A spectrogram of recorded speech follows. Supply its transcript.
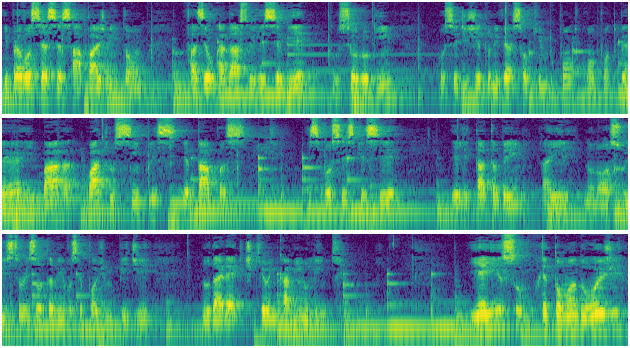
E para você acessar a página, então fazer o cadastro e receber o seu login, você digita universalquímico.com.br barra quatro simples etapas. E se você esquecer ele está também aí no nosso stories ou também você pode me pedir no direct que eu encaminho o link. E é isso retomando hoje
